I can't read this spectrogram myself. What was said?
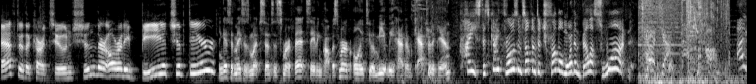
after the cartoon, shouldn't there already be a Chip ear? I guess it makes as much sense as Smurfette saving Papa Smurf only to immediately have him captured again. Christ, this guy throws himself into trouble more than Bella Swan. Gotcha! I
